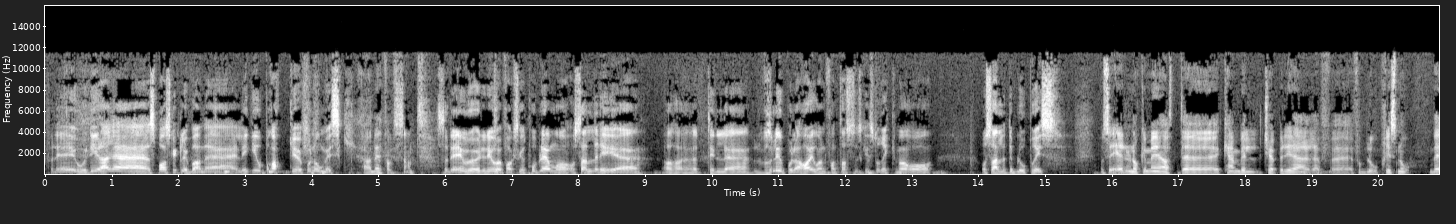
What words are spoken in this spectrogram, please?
For det er jo de der eh, spanske klubbene ligger jo brakk økonomisk. Ja, det er faktisk sant. Så det er jo, det er jo faktisk et problem å, å selge de eh, til eh, Liverpool har jo en fantastisk historikk med å, å selge til blodpris. Og så er det noe med at eh, hvem vil kjøpe de der eh, for blodpris nå? Det,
